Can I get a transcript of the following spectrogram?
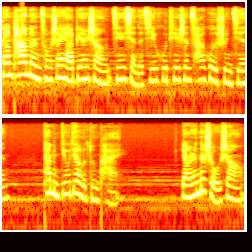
当他们从山崖边上惊险的几乎贴身擦过的瞬间，他们丢掉了盾牌，两人的手上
